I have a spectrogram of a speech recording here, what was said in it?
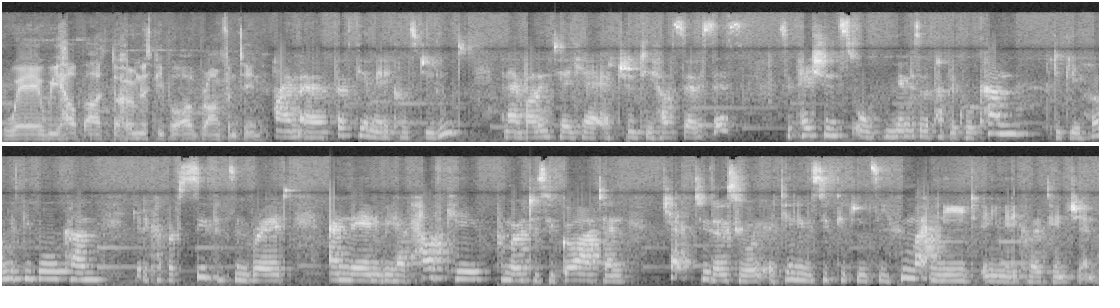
where we help out the homeless people of Braamfontein. I'm a fifth-year medical student and I volunteer here at Trinity Health Services. So patients or members of the public will come, particularly homeless people will come, get a cup of soup and some bread, and then we have healthcare promoters who go out and chat to those who are attending the soup kitchen, see who might need any medical attention.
